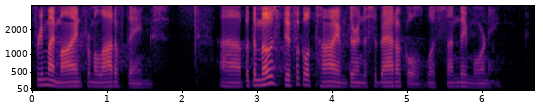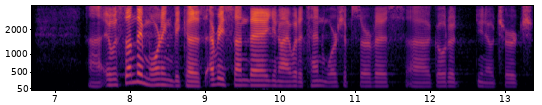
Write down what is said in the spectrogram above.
free my mind from a lot of things. but the most difficult time during the sabbatical was Sunday morning. Uh, it was Sunday morning because every Sunday, you know, I would attend worship service, uh, go to, you know, church,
